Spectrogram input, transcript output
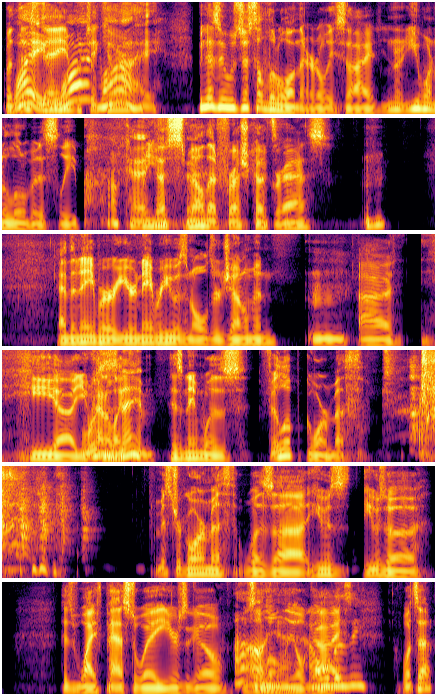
but Why? this day in particular, Why? because it was just a little on the early side. You know, you want a little bit of sleep. Okay. When you that's just smell fair. that fresh cut That's fair. grass. Mhm. And the neighbor, your neighbor, he was an older gentleman. Mm. Uh, he, uh, you What was kind of his like name? his name was Philip Gormouth. Mr. Gormouth was uh he was he was a his wife passed away years ago. He was a Oh, lonely yeah. old How guy. old is he? What's that?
